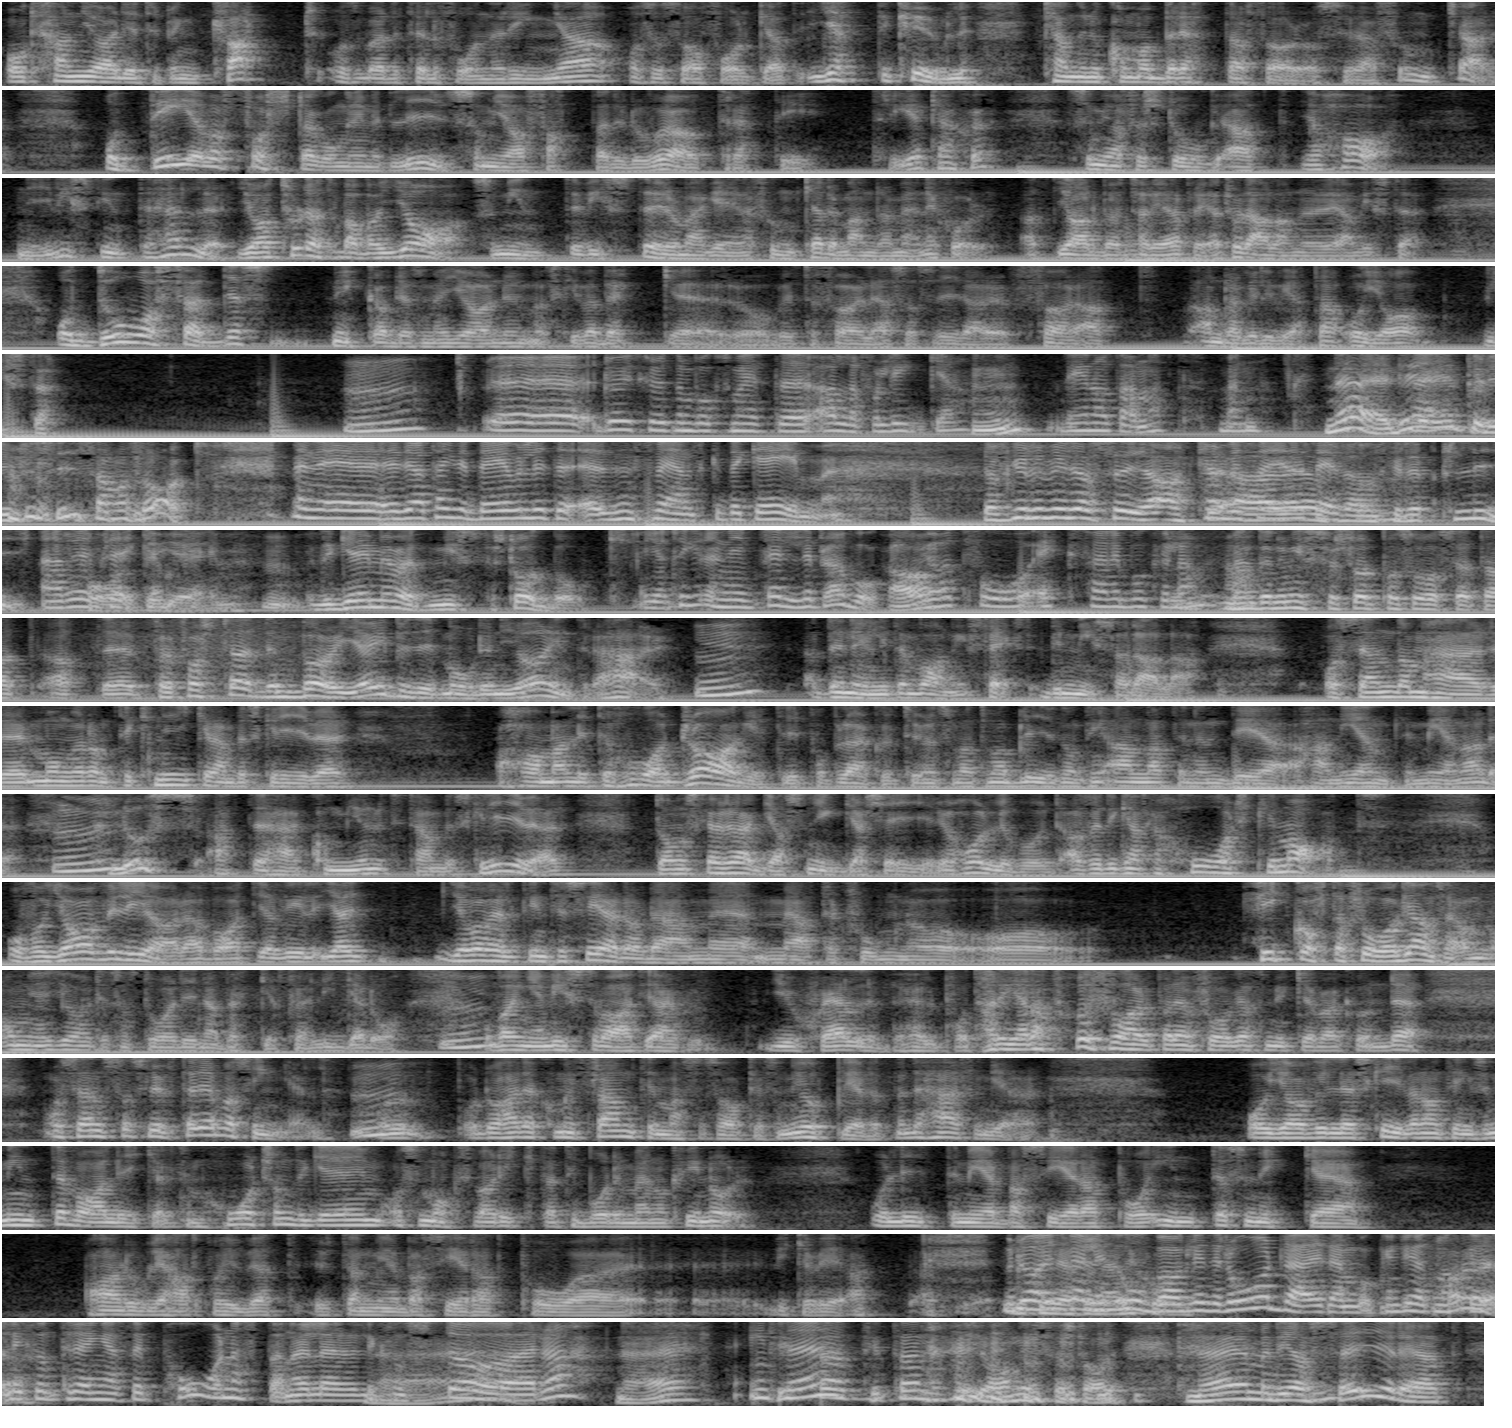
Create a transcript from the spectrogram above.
Och han gör det typ en kvart och så började telefonen ringa och så sa folk att jättekul, kan du nu komma och berätta för oss hur det här funkar? Och det var första gången i mitt liv som jag fattade, då var jag 33 kanske, som jag förstod att jaha, ni visste inte heller. Jag trodde att det bara var jag som inte visste hur de här grejerna funkade med andra människor. Att jag hade behövt ta reda på det. Jag trodde alla andra redan visste. Och då föddes mycket av det som jag gör nu med att skriva böcker och ut och föreläsa och så vidare. För att andra ville veta och jag visste. Eh, du har ju skrivit en bok som heter Alla får ligga. Mm. Det är något annat. Men, Nej, det är Nej. inte. Det är precis samma sak. men eh, jag tänkte det är väl lite en svensk The Game. Jag skulle vilja säga att Kan det är att en svensk som- replik, Ja, replik, på The okej. Game. The Game är en väldigt missförstådd bok. Jag tycker den är en väldigt bra bok. Ja. Jag har två ex här i bokhyllan. Men Ja. den är missförstådd på så sätt att, att eh, för det första, den börjar ju i princip med orden gör inte det här. Att Den är en liten varningstext, det missade alla. Och sen de här, eh, många av de tekniker han beskriver har man lite hårdragit i populärkulturen som att de har blivit någonting annat än det han egentligen menade. Plus att det här communityt han beskriver, de ska ragga snygga tjejer i Hollywood. Alltså det är ganska hårt klimat. Och vad jag ville göra var att jag ville, jag, jag var väldigt intresserad av det här med, med attraktion och, och fick ofta frågan så här, om, om jag gör det som står i dina böcker, får jag ligga då? Och vad ingen visste var att jag ju själv höll på att ta reda på svaret på den frågan så mycket jag bara kunde. Och sen så slutade jag vara singel. Och, och då hade jag kommit fram till en massa saker som jag upplevde att men det här fungerar. Och jag ville skriva någonting som inte var lika liksom, hårt som The Game och som också var riktat till både män och kvinnor. Och lite mer baserat på, inte så mycket ha en rolig hatt på huvudet utan mer baserat på eh, vilka vi att, att, Men du har ett väldigt människor. obagligt råd där i den boken. Det är att man ska liksom tränga sig på nästan eller liksom Nej. störa. Nej, Inte? titta, titta nu blir jag missförstådd. Nej, men det jag säger är att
